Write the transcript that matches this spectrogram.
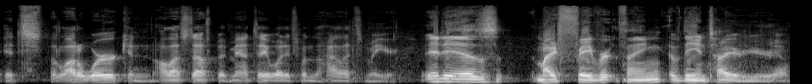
it's a lot of work and all that stuff, but man, I tell you what, it's one of the highlights of my year. It is my favorite thing of the entire year. Yeah.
